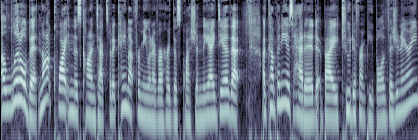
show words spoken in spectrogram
a little bit, not quite in this context, but it came up for me whenever I heard this question. The idea that a company is headed by two different people, a visionary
